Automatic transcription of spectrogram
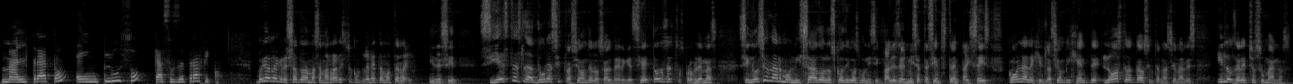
maltrato e incluso casos de tráfico. Voy a regresar nada más a amarrar esto con Planeta Monterrey y decir, si esta es la dura situación de los albergues, si hay todos estos problemas, si no se han armonizado los códigos municipales del 1736 con la legislación vigente, los tratados internacionales y los derechos humanos,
